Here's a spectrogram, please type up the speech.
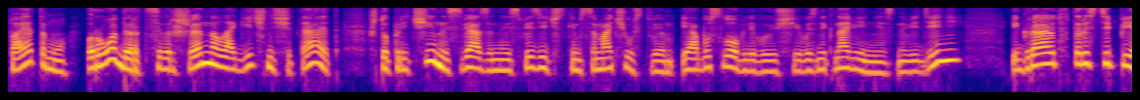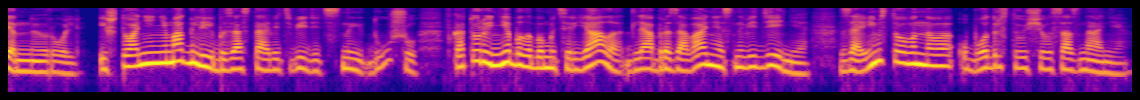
Поэтому Роберт совершенно логично считает, что причины, связанные с физическим самочувствием и обусловливающие возникновение сновидений, играют второстепенную роль, и что они не могли бы заставить видеть сны душу, в которой не было бы материала для образования сновидения, заимствованного у бодрствующего сознания.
